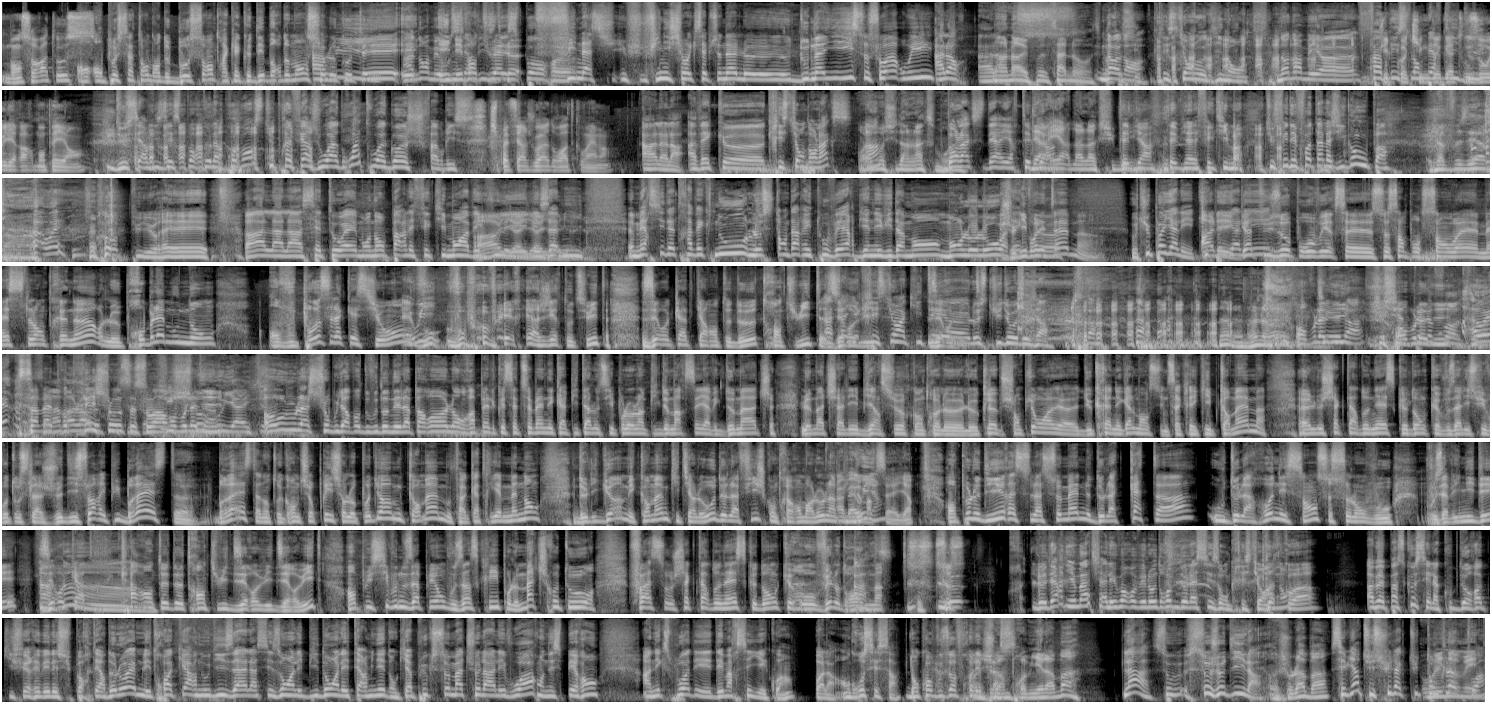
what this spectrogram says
Bonsoir à tous. On, on peut s'attendre de beaux centres à quelques débordements sur Ah le oui. côté et, Ah non, mais et une éventuelle sports, euh, finition exceptionnelle euh, d'Ounaï ce soir, oui? Alors, Non, non, il faut ça, non. non, non. Christian dit non. Non, non, mais euh, Puis le Fabrice coaching de Gattuso, il est rarement payant. du, service des sports de la Provence, tu préfères jouer à droite ou à gauche, Fabrice? Je préfère jouer à droite quand même. hein. Ah là là, avec euh, Christian dans l'axe Ouais, hein? moi, je suis dans l'axe, moi. Dans l'axe, derrière, t'es bien. Derrière, dans l'axe, je suis T'es bien, t'es bien, effectivement. tu fais des fautes à la gigot ou pas? J'en faisais avant. Ah ouais Oh purée Ah là là, cet OM, on en parle effectivement avec vous les, amis. Merci d'être avec nous. Le standard est ouvert, bien évidemment. Mon Lolo. Je avec, livre les euh, thèmes Tu peux y aller. Tu peux Allez, y aller. Gattuso pour ouvrir ce, ce 100% ouais, est-ce l'entraîneur Le problème ou non? On vous pose la question. Eh oui. vous, vous pouvez réagir tout de suite. 04 42 38 Ah, ça y est, 08. Christian a quitté 08. euh, le studio déjà. Non, non, non, non. On vous l'a dit. On vous l'a dit. fort, Ah ouais Ça, va être très chaud ce soir, on vous l'a dit. Oh la chaud avant de vous donner la parole. On rappelle que cette semaine est capitale aussi pour l'Olympique de Marseille avec deux matchs. Le match aller bien sûr contre le, le club champion euh, d'Ukraine également. C'est une sacrée équipe quand même. Euh, le Shakhtar Donetsk donc vous allez suivre tout cela jeudi soir. Et puis Brest, Brest à notre grande surprise sur le podium quand même. Enfin quatrième maintenant de Ligue 1 mais quand même qui tient le haut de l'affiche contrairement à l'Olympique Ah bah de oui, hein. Marseille. hein. On peut le dire. Est-ce la semaine de la cata ou de la renaissance selon vous? Vous avez une idée? Ah 04 ah. 42 38 08 08. En plus, si vous nous appelez, on vous inscrit pour le match retour face au Shakhtar Donetsk, donc au Vélodrome. Ah, Ce- ce- Le, le dernier match, allez voir au Vélodrome de la saison, Christian. ah Pourquoi Ah ben parce que c'est la Coupe d'Europe qui fait rêver les supporters de l'OM. Les trois quarts nous disent ah, la saison elle est bidon, elle est terminée. Donc il n'y a plus que ce match-là à aller voir en espérant un exploit des, des Marseillais. quoi. hein. Voilà, en gros c'est ça. Donc on vous offre On les joue en places. premier là-bas. Là, ce, ce jeudi là. On joue là-bas. C'est bien, tu suis l'actu de ton Oui, club. non,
